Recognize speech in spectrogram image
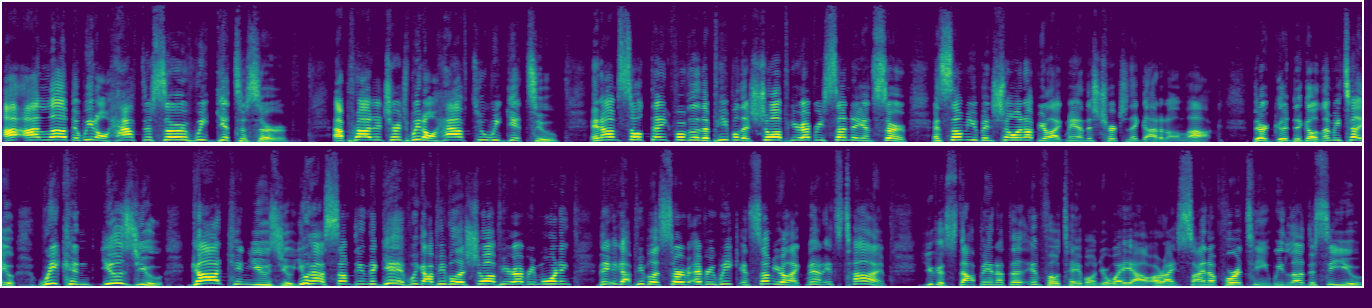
I, I love that we don't have to serve, we get to serve. At Project Church, we don't have to, we get to. And I'm so thankful for the people that show up here every Sunday and serve. And some of you have been showing up, you're like, man, this church, they got it on lock. They're good to go. Let me tell you, we can use you. God can use you. You have something to give. We got people that show up here every morning. We got people that serve every week. And some of you are like, man, it's time. You could stop in at the info table on your way out, all right? Sign up for a team. We love to see you.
